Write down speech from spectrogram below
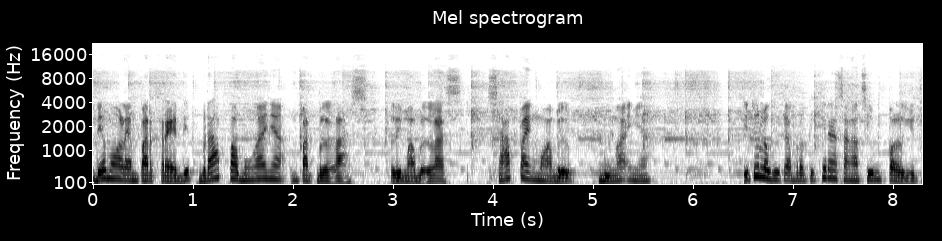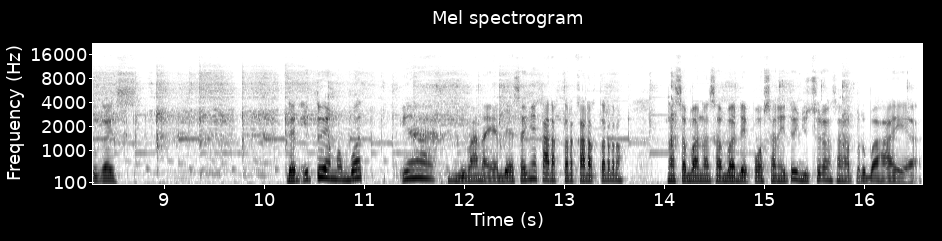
Dia mau lempar kredit berapa bunganya? 14, 15. Siapa yang mau ambil bunganya? Itu logika berpikir yang sangat simpel gitu guys. Dan itu yang membuat ya gimana ya biasanya karakter-karakter nasabah-nasabah deposan itu justru yang sangat berbahaya.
